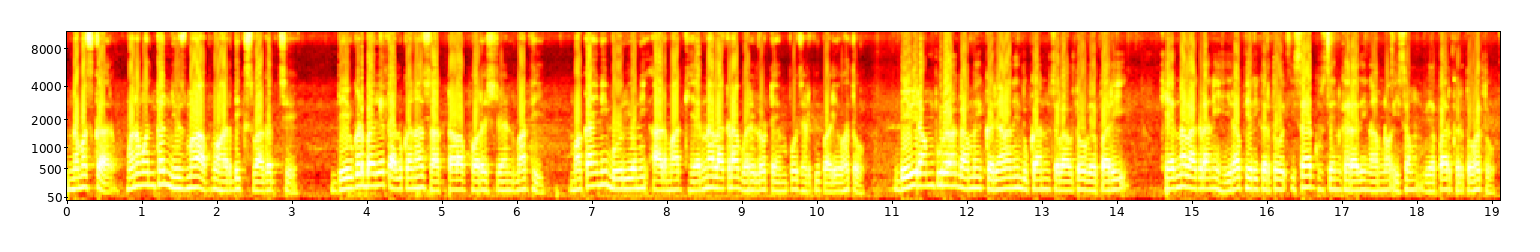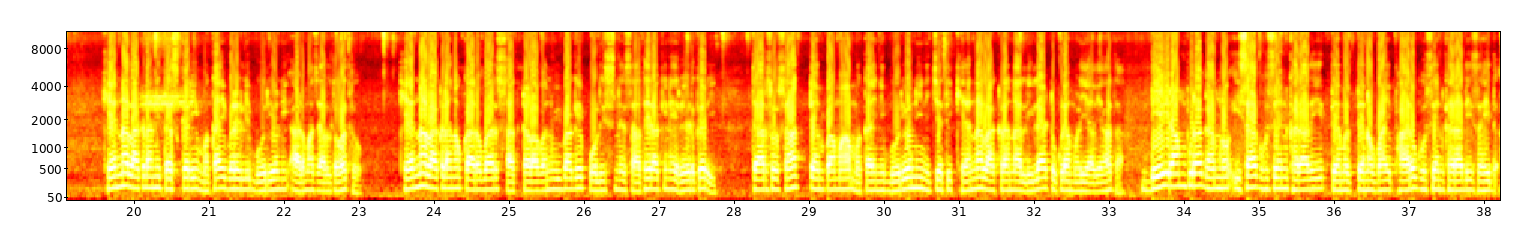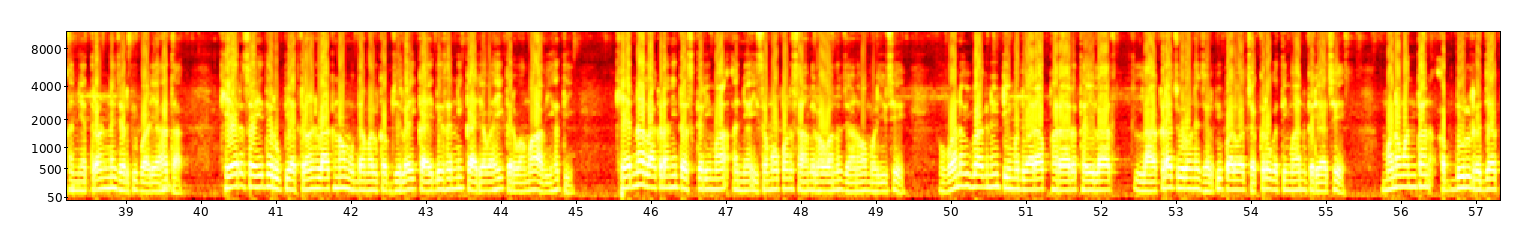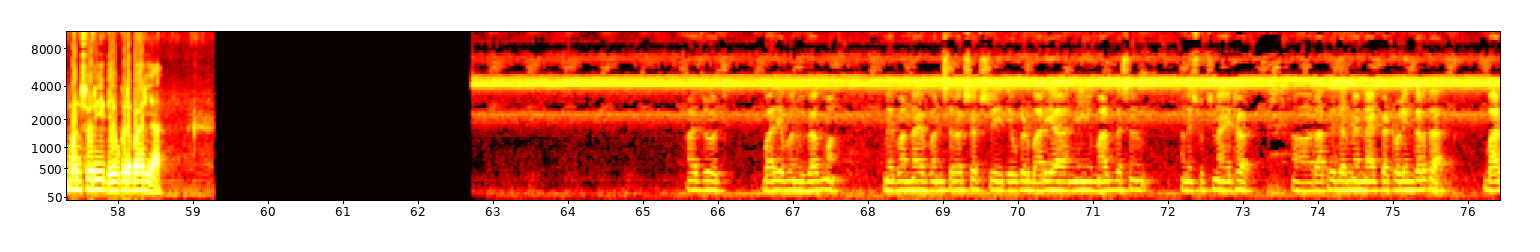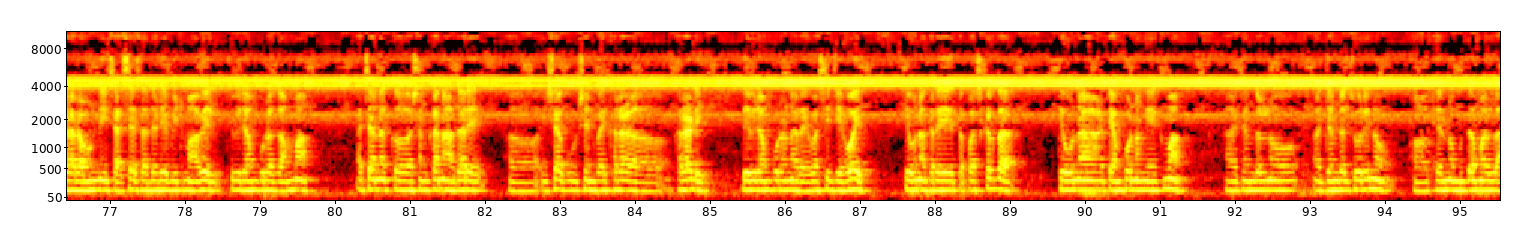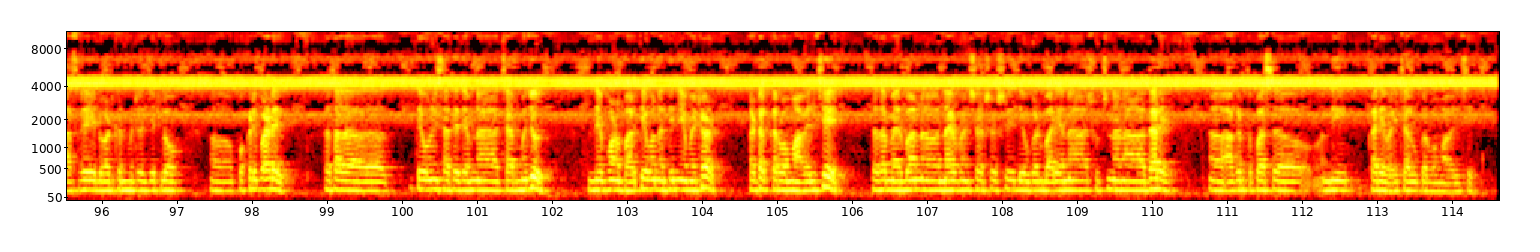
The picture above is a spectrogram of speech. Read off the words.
નમસ્કાર. મનોમંથન ન્યૂઝમાં આપનું હાર્દિક સ્વાગત છે. દેવગઢ બારિયા તાલુકાના સાગટાળા ફોરેસ્ટ રેન્જમાંથી મકાઈની બોરીઓની આડમાં ખેરના લાકડા ભરેલો ટેમ્પો ઝડપી પાડ્યો હતો. દેવીરામપુરા ગામે કરિયાણાની દુકાન ચલાવતો વેપારી ખેરના લાકડાની હેરાફેરી કરતો ઈસાક હુસેન ખરાદી નામનો ઈસમ વેપાર કરતો હતો. ખેરના લાકડાની તસ્કરી મકાઈ ભરેલી બોરીઓની આડમાં ચાલતો હતો. ખેરના લાકડાનો કારોબાર સાગટાળા વન વિભાગે પોલીસને સાથે રાખીને રેડ કરી ચારસો સાત ટેમ્પામાં મકાઈની બોરીઓની નીચેથી ખેરના લાકડાના લીલા ટુકડા મળી આવ્યા હતા. દેવીરામપુરા ગામનો ઈશાક હુસેન ખરાદી તેમજ તેનો ભાઈ ફારૂક હુસેન ખરાદી સહિત અન્ય ત્રણને ઝડપી પાડ્યા હતા. ખેર સહિત રૂપિયા ત્રણ લાખનો મુદ્દામાલ કબજે લઈ કાયદેસરની કાર્યવાહી કરવામાં આવી હતી. ખેરના લાકડાની તસ્કરીમાં અન્ય ઈસમો પણ સામેલ હોવાનું જાણવા મળ્યું છે. વન વિભાગની ટીમ દ્વારા ફરાર થયેલા લાકડા ચોરોને ઝડપી પાડવા ચક્રો ગતિમાન કર્યા છે. મનોમંથન અબ્દુલ રજાક મંસૂરી દેવગઢ આજરોજ બારિયા વન વિભાગમાં મહેરબાન નાયબ વન સંરક્ષક શ્રી દેવગઢ બારિયાની માર્ગદર્શન અને સૂચના હેઠળ રાત્રિ દરમિયાન નાયબ પેટ્રોલિંગ કરતા બારા રાઉન્ડની ચાસ્યા સાદડિયા બીટમાં આવેલ દેવીરામપુરા ગામમાં અચાનક શંકાના આધારે ઈશાક હુસેનભાઈ ખરાડી દેવીરામપુરાના રહેવાસી જે હોય, તેઓના ઘરે તપાસ કરતા તેઓના ટેમ્પો એકમાં જંગલનો જંગલ ચોરીનો ખેરનો મુદ્દામાલ આશરે દોઢ કિલોમીટર જેટલો પકડી પાડેલ. તથા તેઓની સાથે તેમના ચાર મજૂર ને પણ ભારતીય વન અધિનિયમ હેઠળ અટક કરવામાં આવેલ છે. તથા મહેરબાન નાયબ વન શ્રી દેવગઢ બારિયાના સૂચનાના આધારે આગળ તપાસની કાર્યવાહી ચાલુ કરવામાં આવેલ છે.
